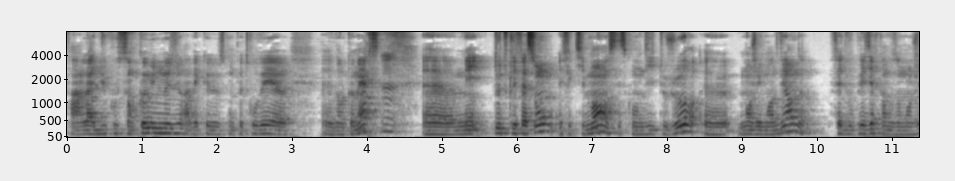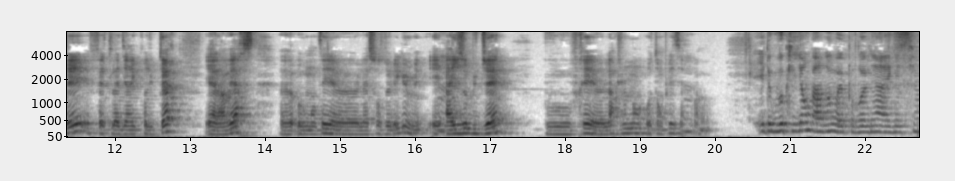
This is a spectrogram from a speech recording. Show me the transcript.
enfin là du coup sans commune mesure avec euh, ce qu'on peut trouver euh, dans le commerce. Mm. mais de toutes les façons, effectivement, c'est ce qu'on dit toujours, mangez moins de viande, faites-vous plaisir quand vous en mangez, faites-la direct producteur et à l'inverse, augmentez la source de légumes. Et Mm. à iso budget, vous ferez largement autant plaisir. Quoi. Et donc vos clients, pardon, ouais, pour revenir à la question.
